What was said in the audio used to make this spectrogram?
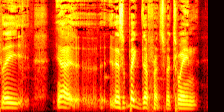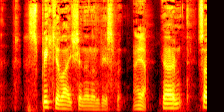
The you know, there's a big difference between speculation and investment. yeah. You know, so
